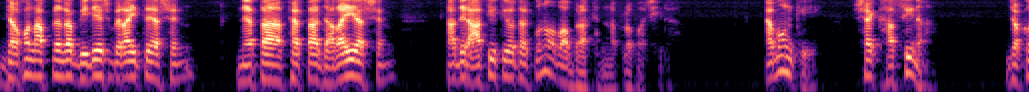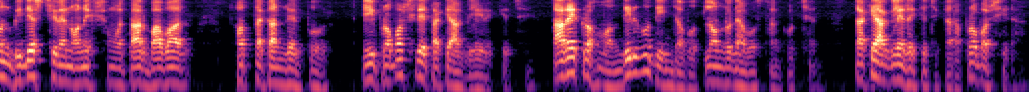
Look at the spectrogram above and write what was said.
যখন আপনারা বিদেশ বেড়াইতে আসেন নেতা ফেতা যারাই আসেন, তাদের আতিথেয়তার কোনো অভাব রাখেন না প্রবাসীরা। এমনকি শেখ হাসিনা যখন বিদেশ ছিলেন অনেক সময়, তার বাবার হত্যাকাণ্ডের পর এই প্রবাসীরা তাকে আগলে রেখেছে। তারেক রহমান দীর্ঘদিন যাবৎ লন্ডনে অবস্থান করছেন। তাকে আগলে রেখেছে কারা? প্রবাসীরা।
